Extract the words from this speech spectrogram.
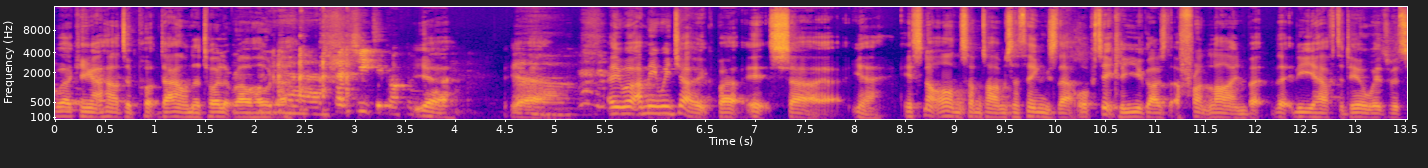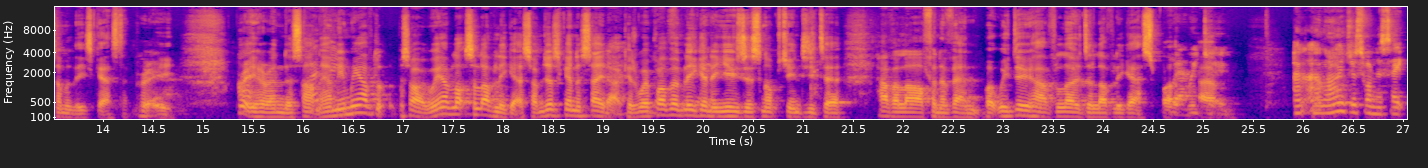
working out how to put down a toilet roll holder. Yeah. that she took off the wall. Yeah, yeah. Oh. Eh, well, I mean, we joke, but it's uh, yeah, it's not on sometimes the things that, well, particularly you guys that are front line, but that you have to deal with with some of these guests. They're pretty, Yeah. Pretty horrendous, aren't I they? I mean, we have sorry, we have lots of lovely guests. I'm just going to say that because we're probably going to use this an opportunity to have a laugh and event, but we do have loads of lovely guests. But Yeah. We do. um, And, and I just want to say,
